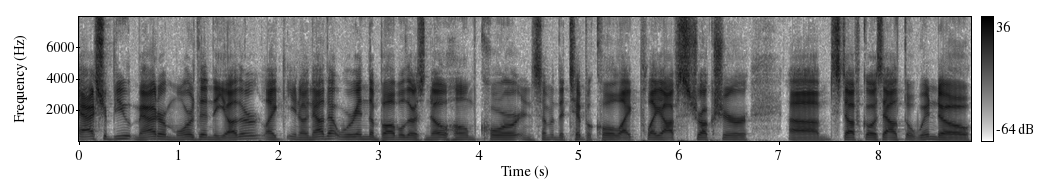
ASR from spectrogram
attribute matter more than the other? Like you know, now that we're in the bubble, there's no home court, and some of the typical like playoff structure um, stuff goes out the window.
